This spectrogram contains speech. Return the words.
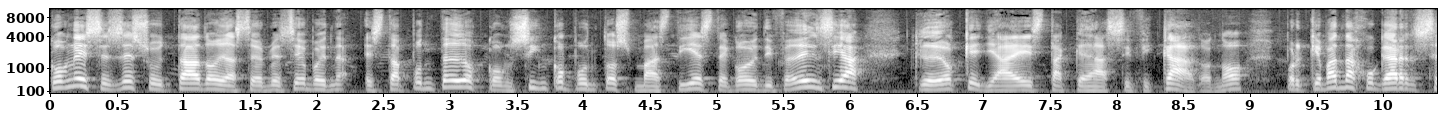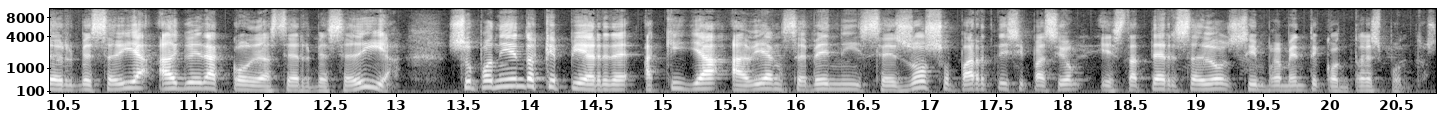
Con ese resultado, la Cervecería está puntero con 5 puntos más 10 de gol de diferencia. Creo que ya está clasificado, ¿no? Porque van a jugar Cervecería Águila con la Cervecería. Suponiendo que pierde, aquí ya Alianza Beni cesó su participación y está tercero simplemente con 3 puntos.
